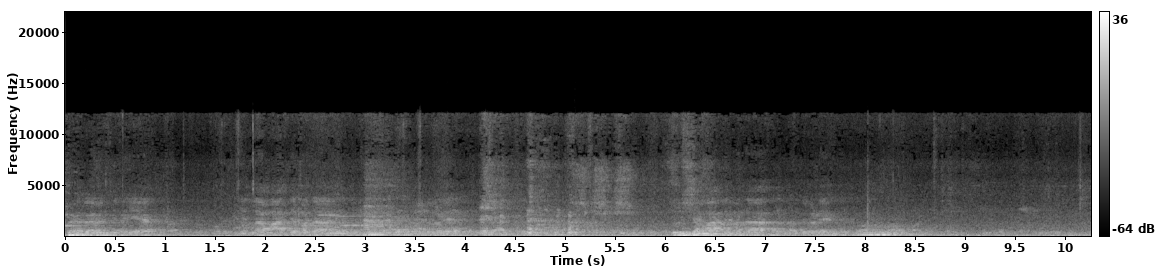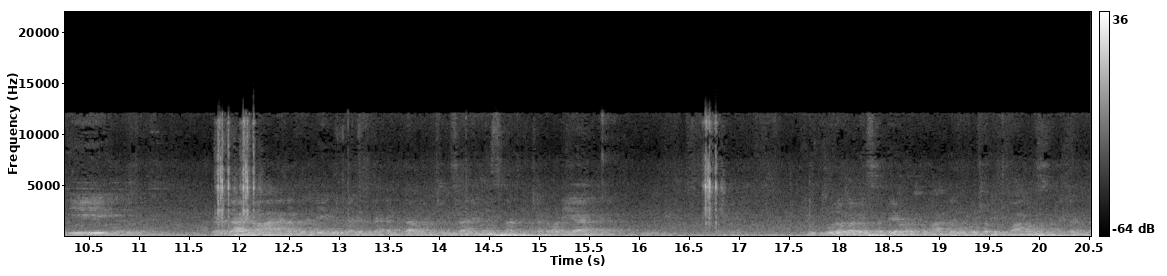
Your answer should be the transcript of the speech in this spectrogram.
ಬೆಳಗಾವಿ ಜಿಲ್ಲೆಯ ಜಿಲ್ಲಾ ಮಾಧ್ಯಮದ ದೃಶ್ಯ ಮಾಧ್ಯಮದ ಈ ಬೆಳಗಾವಿ ಮಹಾನಗರದಲ್ಲಿ ಇಂದು ನಡೆಸತಕ್ಕಂಥ ಪಂಚಮಸಾಲಿ ಮೀಸಲಾತಿ ಚಳವಳಿಯ ಈ ಪೂರ್ವಭಾವಿ ಸಭೆ ಮತ್ತು ಮಾಧ್ಯಮಗೋಷ್ಠಿಯಲ್ಲಿ ಭಾಗವಹಿಸಿರ್ತಕ್ಕಂಥ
